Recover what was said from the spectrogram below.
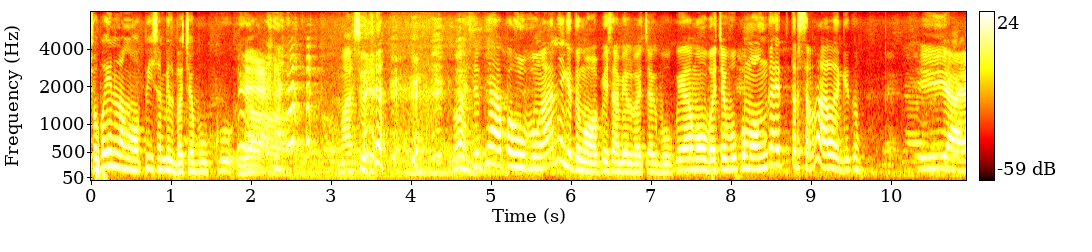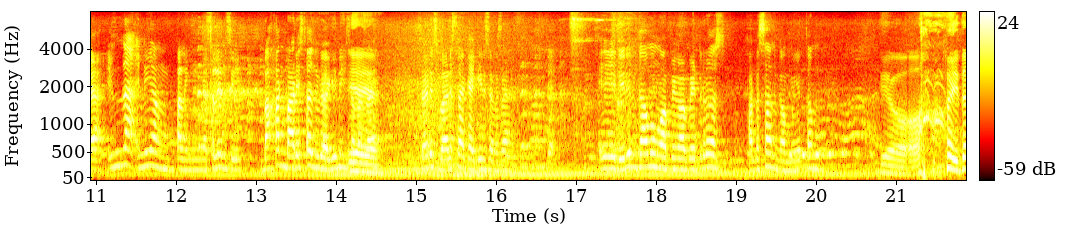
Cobain lah ngopi sambil baca buku. Ya. Allah. maksudnya maksudnya apa hubungannya gitu ngopi sambil baca buku ya mau baca buku mau enggak itu terserah lah gitu Iya ya. Ini nah, ini yang paling ngeselin sih. Bahkan barista juga gini sama Iya, iya. saya. Serius barista kayak gini sama saya. Eh, Didin kamu ngopi-ngopi terus. Pantesan kamu hitam. Yo itu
